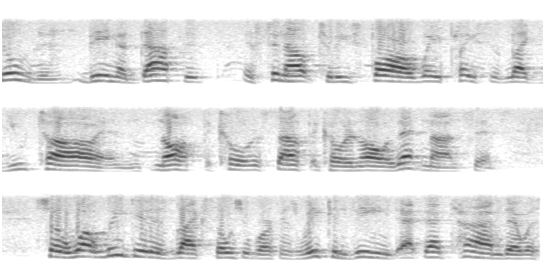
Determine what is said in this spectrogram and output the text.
children being adopted and sent out to these faraway places like Utah and North Dakota, South Dakota, and all of that nonsense. So what we did as black social workers, we convened at that time. There were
